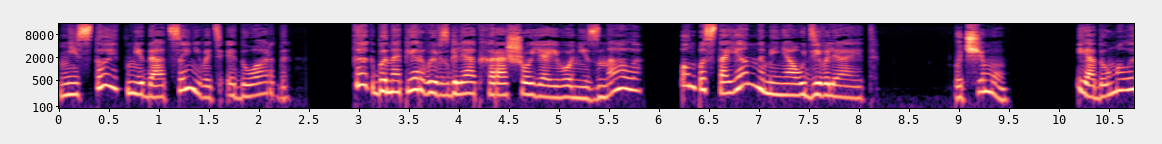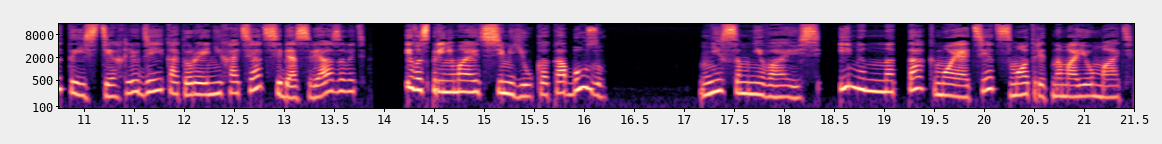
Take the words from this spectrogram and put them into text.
Не стоит недооценивать Эдуарда. Как бы на первый взгляд хорошо я его не знала, он постоянно меня удивляет. Почему? Я думала, ты из тех людей, которые не хотят себя связывать и воспринимают семью как обузу. Не сомневаюсь, именно так мой отец смотрит на мою мать,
